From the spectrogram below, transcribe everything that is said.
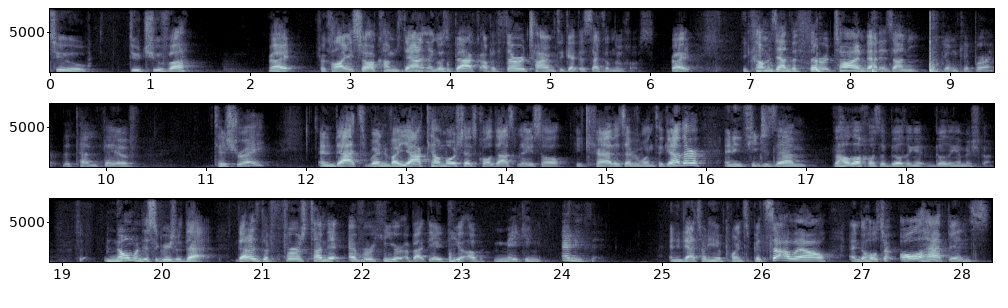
to do tshuva, right? For Klal Yisrael, comes down and then goes back up a third time to get the second Luchos, right? He comes down the third time, that is on Yom Kippur, the 10th day of Tishrei. And that's when Vayakel Moshe is called Das Yisrael. He gathers everyone together and he teaches them the halachos of building, building a Mishkan. So no one disagrees with that. That is the first time they ever hear about the idea of making anything. And that's when he appoints Bitzalel, and the whole story all happens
